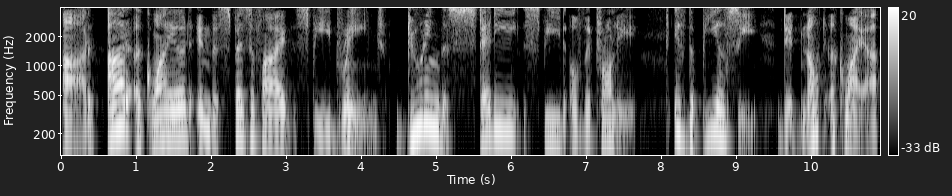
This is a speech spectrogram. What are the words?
r are acquired in the specified speed range. During the steady speed of the trolley, if the PLC did not acquire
